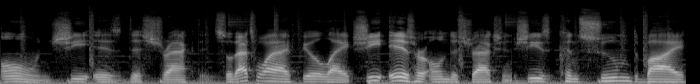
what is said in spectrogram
own, she is distracted. So that's why I feel like she is her own distraction. She's consumed by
